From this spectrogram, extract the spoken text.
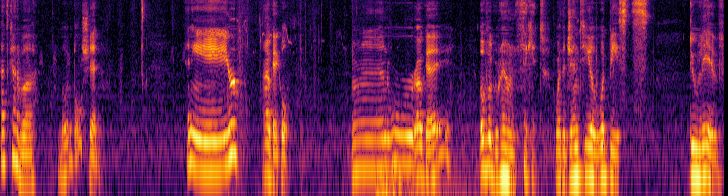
That's kind of a load of bullshit. Any... Yerp. Okay, cool. And Okay. Overgrown thicket where the genteel wood beasts do live.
